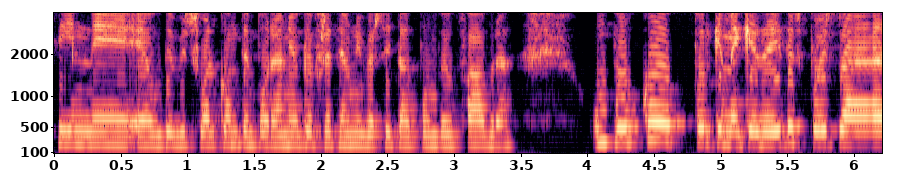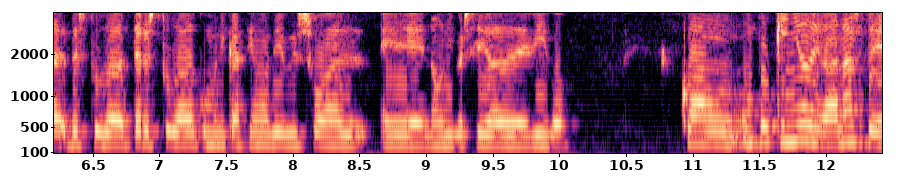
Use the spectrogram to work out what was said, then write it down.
Cine e Audiovisual Contemporáneo que ofrece a Universidade Pompeu Fabra, un pouco porque me quedei despois da, de estudar, ter estudado Comunicación Audiovisual eh, na Universidade de Vigo. Con un poquinho de ganas de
